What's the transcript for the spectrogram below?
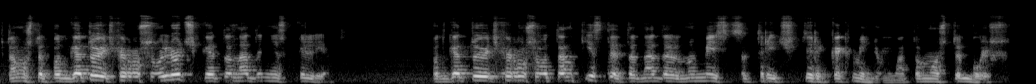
Потому что подготовить хорошего летчика это надо несколько лет. Подготовить хорошего танкиста это надо ну, месяца 3-4 как минимум, а то может и больше.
